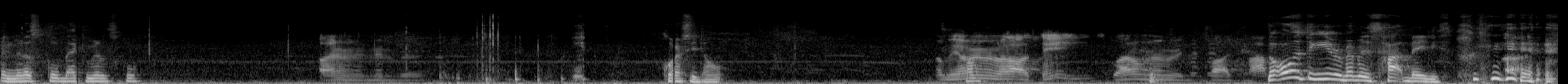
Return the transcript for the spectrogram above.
in middle school, back in middle school. I don't remember. Of course you don't. I mean, I remember a lot of things, but I don't remember a lot of cops. The only thing you remember is hot babies.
